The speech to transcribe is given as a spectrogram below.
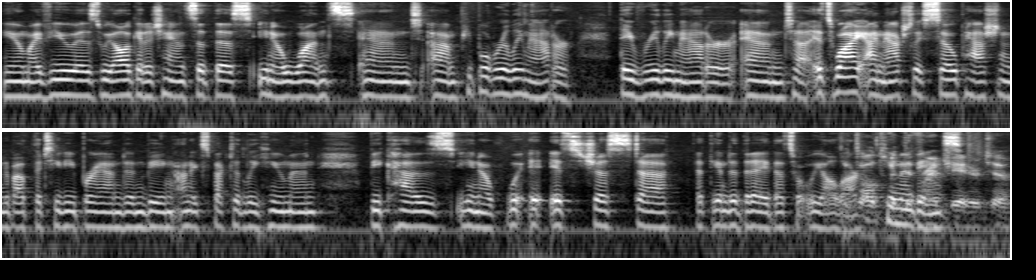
you know, my view is we all get a chance at this, you know, once, and um, people really matter. They really matter, and uh, it's why I'm actually so passionate about the TD brand and being unexpectedly human, because you know it's just uh, at the end of the day, that's what we all are. It's human beings. too.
